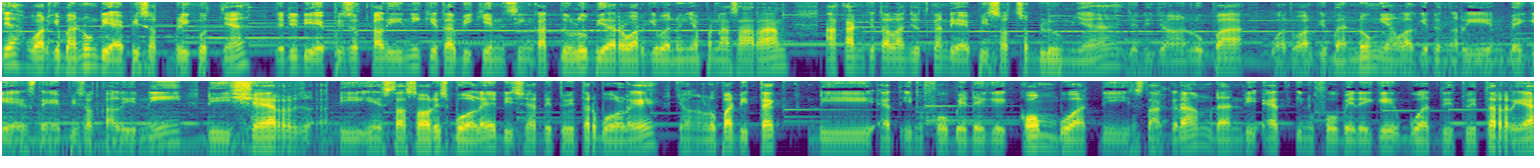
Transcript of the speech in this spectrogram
ya wargi Bandung di episode berikutnya. Jadi di episode kali ini kita bikin singkat dulu biar wargi Bandungnya penasaran. Akan kita lanjutkan di episode sebelumnya. Jadi jangan lupa buat wargi Bandung yang lagi dengerin BGST episode kali ini di share di Instastories boleh, di share di Twitter boleh. Jangan lupa di tag di @infobdg.com buat di Instagram dan di @infobdg buat di Twitter ya.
